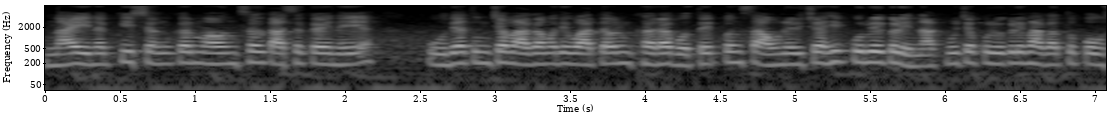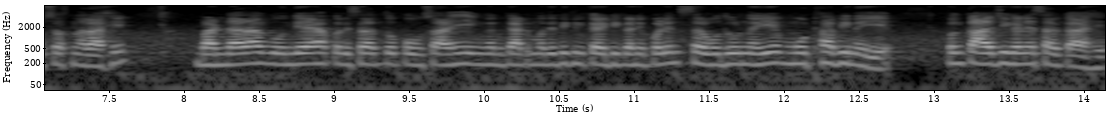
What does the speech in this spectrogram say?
नाही नक्की शंकर महोत्सव असं काही नाही उद्या तुमच्या भागामध्ये वातावरण खराब होतंय पण सावनेरच्याही पूर्वेकडे नागपूरच्या पूर्वेकडे भागात तो पाऊस असणार आहे. भंडारा गोंदिया या परिसरात तो पाऊस आहे. हिंगणघाटमध्ये देखील काही ठिकाणी पडेल. सर्वदूर नाहीये मोठा बी नाहीये पण काळजी घेण्यासारखा आहे.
